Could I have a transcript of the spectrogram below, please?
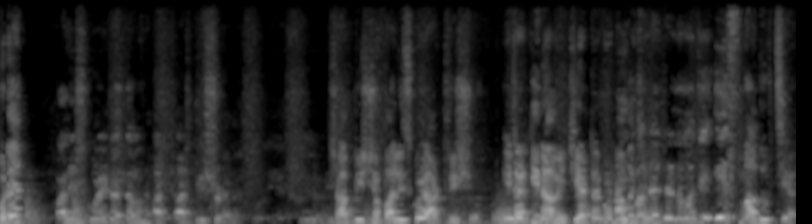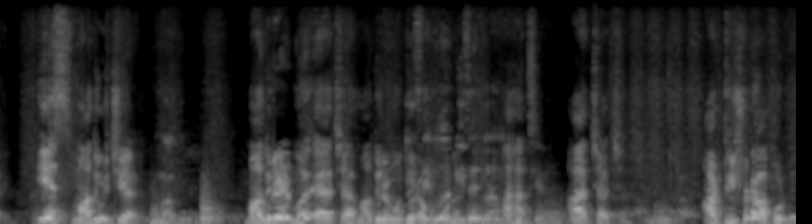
করে? পালিশ করে এটার দাম আটত্রিশশো টাকা। ছাব্বিশশো পালিশ করে আটত্রিশশো। এটার কি নাম? এই চেয়ারটার কোনো নাম আছে? মাদারটার নাম হচ্ছে এস মাদুর চেয়ার এস মাদুর চেয়ার মাদুরের আচ্ছা মাদুরের মতো এরকম হ্যাঁ, আচ্ছা আচ্ছা। আটত্রিশশো টাকা পড়বে।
